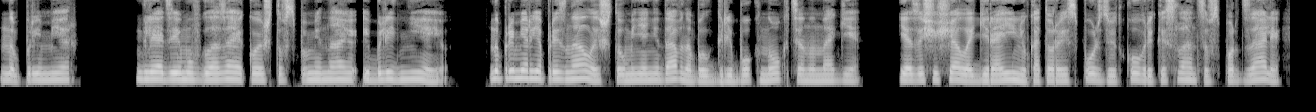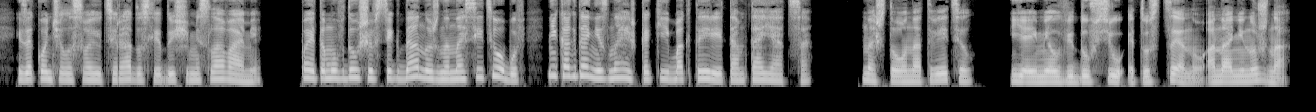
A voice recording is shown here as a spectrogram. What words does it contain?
Например, глядя ему в глаза, я кое-что вспоминаю и бледнею. Например, я призналась, что у меня недавно был грибок ногтя на ноге. Я защищала героиню, которая использует коврик и сланцы в спортзале, и закончила свою тираду следующими словами. «Поэтому в душе всегда нужно носить обувь, никогда не знаешь, какие бактерии там таятся». На что он ответил, «Я имел в виду всю эту сцену, она не нужна.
